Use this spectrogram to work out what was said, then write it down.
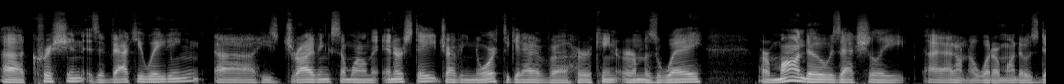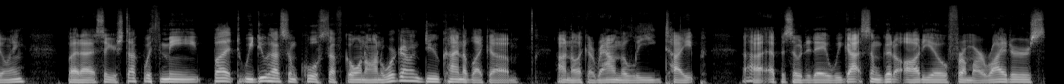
Uh, Christian is evacuating. Uh, he's driving somewhere on the interstate, driving north to get out of uh, Hurricane Irma's way. Armando is actually, I don't know what Armando is doing, but uh, so you're stuck with me. But we do have some cool stuff going on. We're going to do kind of like a I don't know, like around the league type uh, episode today. We got some good audio from our writers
